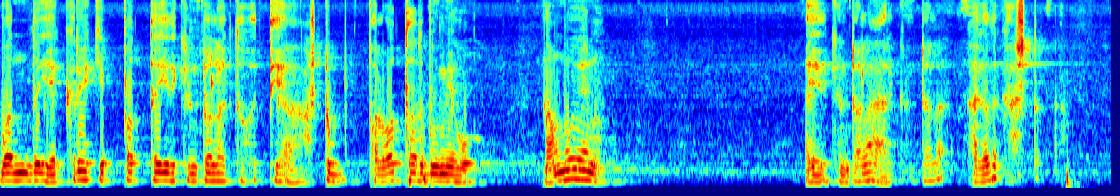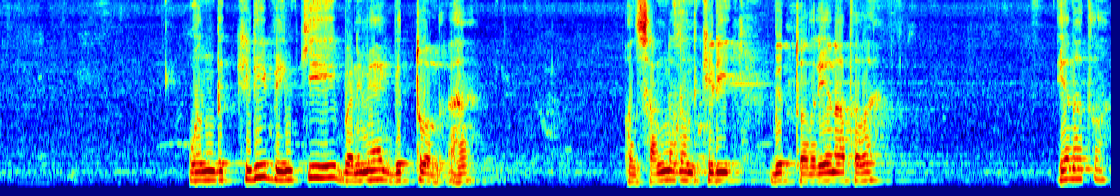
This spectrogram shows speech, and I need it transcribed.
ಒಂದು ಎಕರೆಗೆ ಇಪ್ಪತ್ತೈದು ಕ್ವಿಂಟಲ್ ಆಗ್ತವೆ ಹತ್ತಿಯ ಅಷ್ಟು ಫಲವತ್ತಾದ ಭೂಮಿ ಅವು. ಏನು? ಐದು ಕ್ವಿಂಟಲ, ಆರು ಕ್ವಿಂಟಲ ಆಗೋದು ಕಷ್ಟ. ಒಂದು ಕಿಡಿ ಬೆಂಕಿ ಬಣಿಮ್ಯಾಗ ಬಿತ್ತು ಅಂದ್ರೆ ಒಂದು ಸಣ್ಣದೊಂದು ಕಿಡಿ ಬಿತ್ತು ಅಂದ್ರೆ ಏನಾಗ್ತದ? ಏನಾಗ್ತದ?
